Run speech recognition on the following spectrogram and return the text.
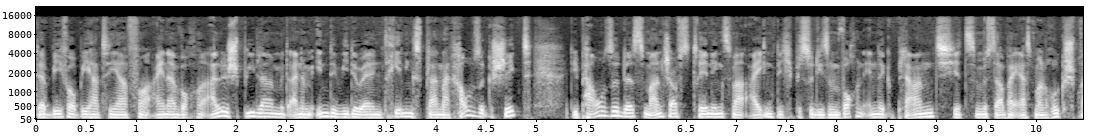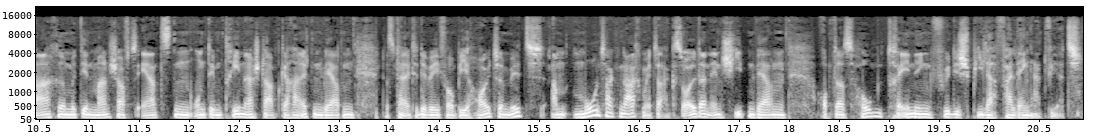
Der BVB hatte ja vor einer Woche alle Spieler mit einem individuellen Trainingsplan nach Hause geschickt. Die Pause des Mannschaftstrainings war eigentlich bis zu diesem Wochenende geplant. Jetzt müsste aber erstmal Rücksprache mit den Mannschaftsärzten und dem Trainerstab gehalten werden. Das teilte der BVB heute mit. Am Montagnachmittag soll dann entschieden werden, ob das Home-Training für die Spieler verlängert wird.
